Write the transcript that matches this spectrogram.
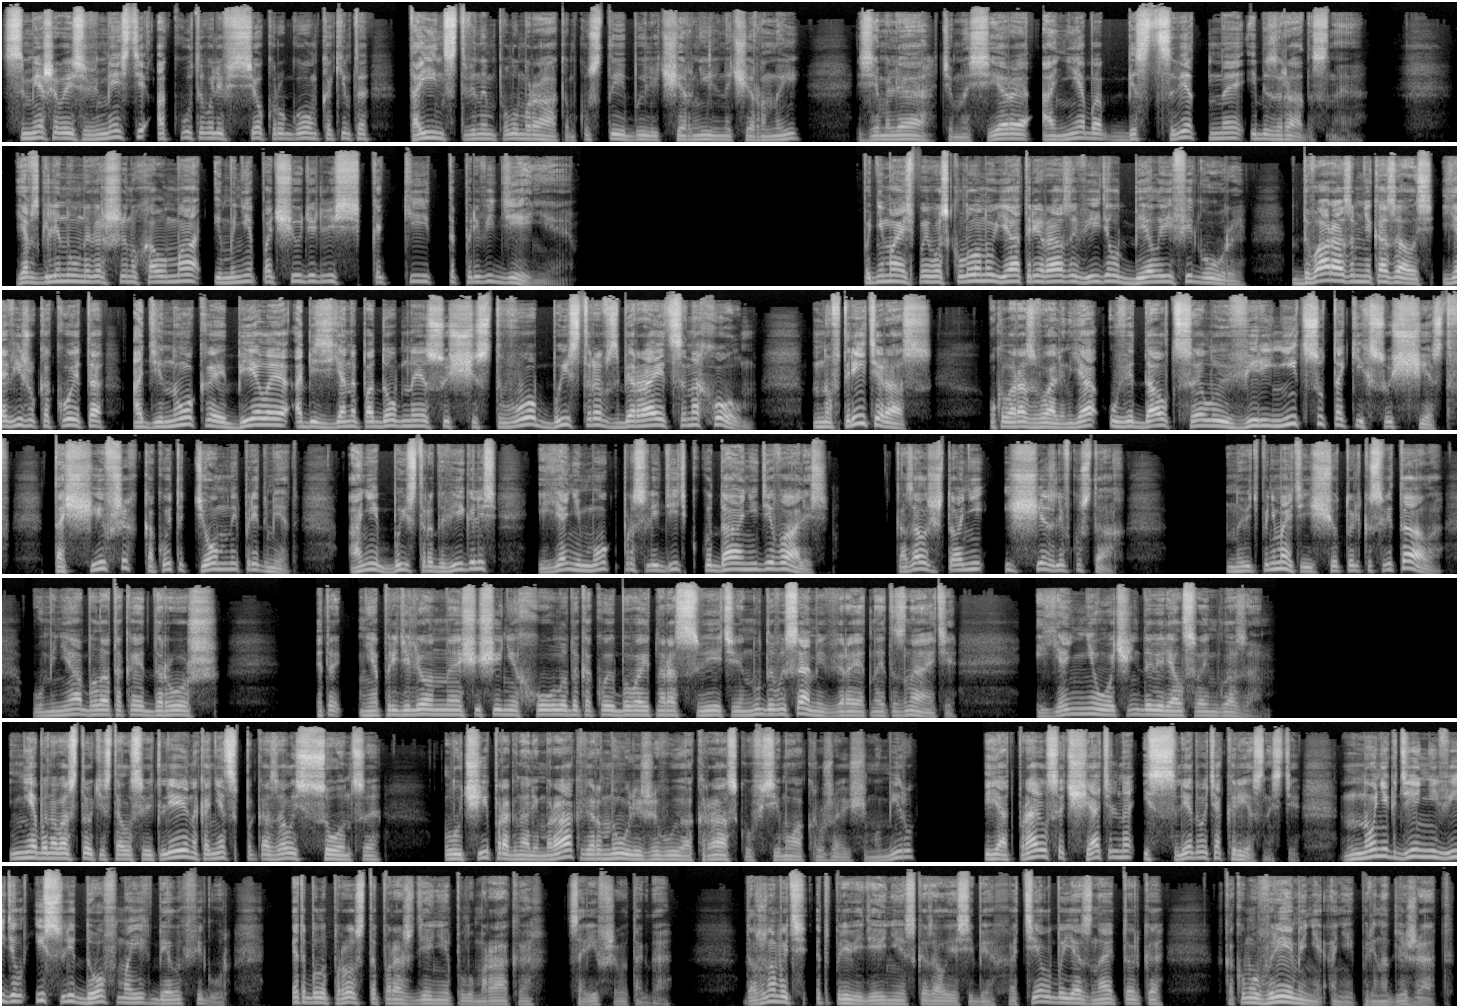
смешиваясь вместе, окутывали все кругом каким-то таинственным полумраком. Кусты были чернильно-черны, земля темно-серая, а небо бесцветное и безрадостное. Я взглянул на вершину холма, и мне почудились какие-то привидения. Поднимаясь по его склону, я три раза видел белые фигуры. Два раза мне казалось, я вижу какое-то одинокое, белое, обезьяноподобное существо быстро взбирается на холм. Но в третий раз, около развалин, я увидал целую вереницу таких существ, тащивших какой-то темный предмет. Они быстро двигались, и я не мог проследить, куда они девались. Казалось, что они исчезли в кустах. Но ведь, понимаете, еще только светало — у меня была такая дрожь. Это неопределенное ощущение холода, какое бывает на рассвете. Ну да вы сами, вероятно, это знаете. И я не очень доверял своим глазам. Небо на востоке стало светлее, наконец показалось солнце. Лучи прогнали мрак, вернули живую окраску всему окружающему миру, и я отправился тщательно исследовать окрестности, но нигде не видел и следов моих белых фигур. Это было просто порождение полумрака, царившего тогда. «Должно быть, это привидение», — сказал я себе. «Хотел бы я знать только, к какому времени они принадлежат».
